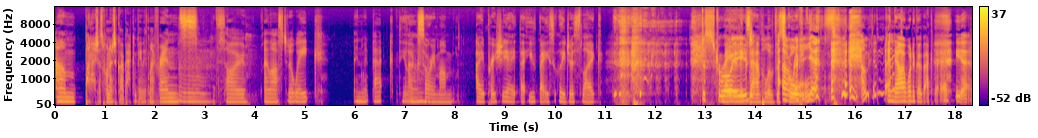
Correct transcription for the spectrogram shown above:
Um, but I just wanted to go back and be with my friends. So I lasted a week and went back You're like, um, sorry, mum. I appreciate that you've basically just like destroyed made an example of the school. rep- yes I'm heading back And now I want to go back there. yeah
